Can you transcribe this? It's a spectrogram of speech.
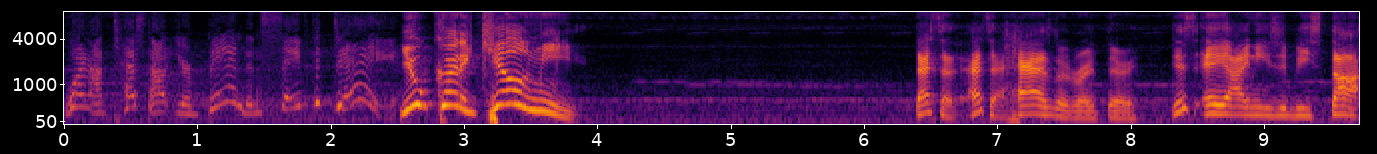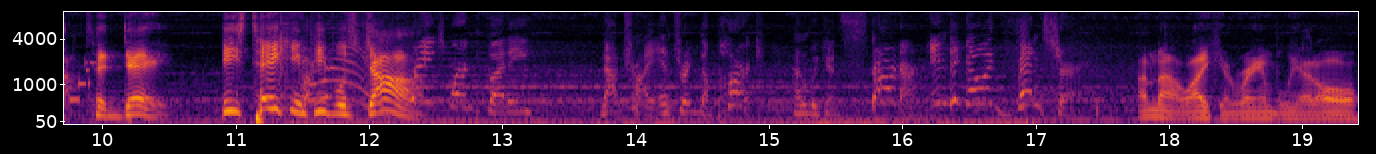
Why not test out your band and save the day? You could have killed me. That's a that's a hazard right there. This AI needs to be stopped today. He's taking people's jobs. Great work, buddy. Now try entering the park, and we can start our Indigo adventure. I'm not liking Rambley at all.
